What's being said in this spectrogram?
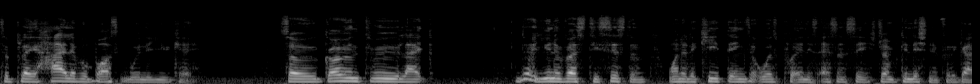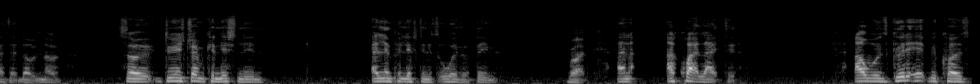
to play high level basketball in the UK. So, going through like the university system, one of the key things that was put in is S&C, strength conditioning for the guys that don't know. So, doing strength conditioning, Olympic lifting is always a theme. Right. and I quite liked it. I was good at it because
